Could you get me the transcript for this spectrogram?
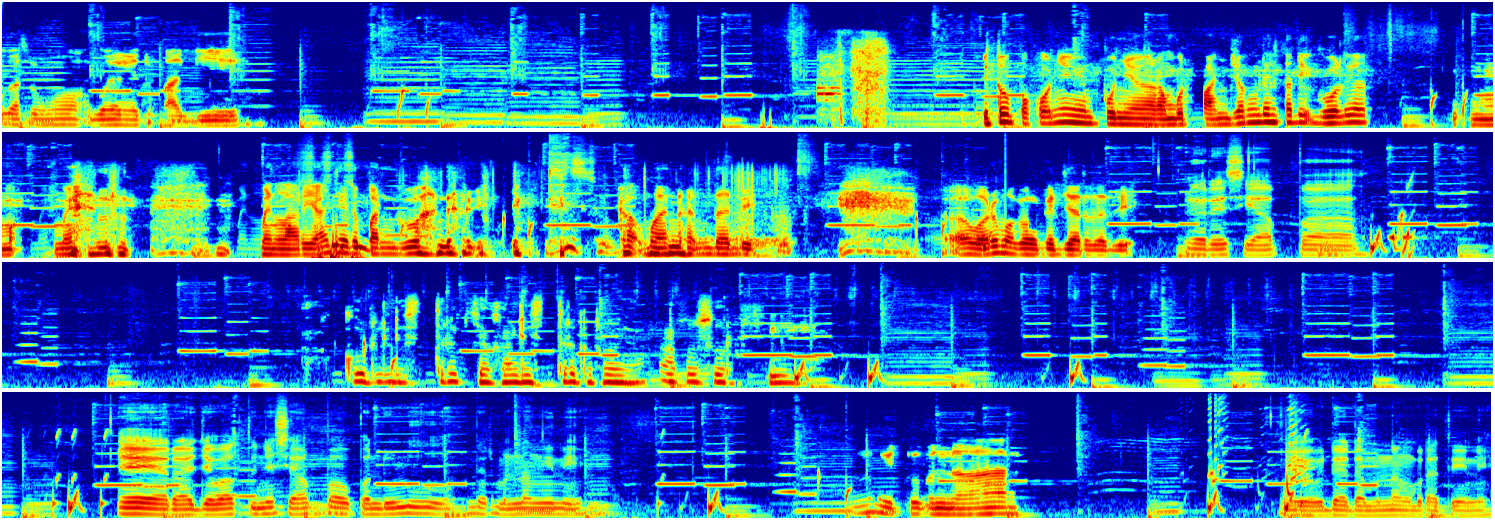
Gak semua gue yang itu pagi. Itu pokoknya yang punya rambut panjang deh tadi gue lihat main main lari aja depan gua dari keamanan tadi. Eh, baru mau gue kejar tadi. dari siapa Aku di listrik jaga listrik bro ya. Aku survei. eh raja waktunya siapa open dulu biar menang ini Hmm, itu benar. Ya udah ada menang berarti ini.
